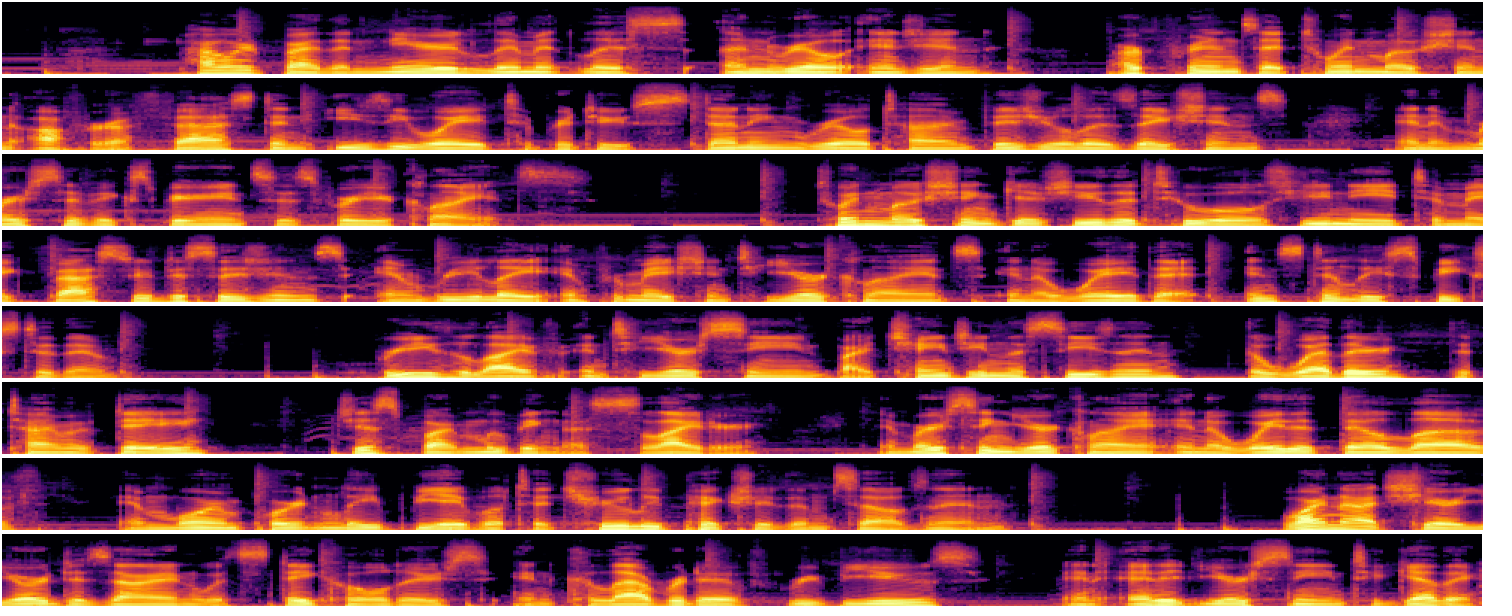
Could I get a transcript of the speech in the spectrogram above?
Powered by the near limitless Unreal Engine, our friends at Twinmotion offer a fast and easy way to produce stunning real time visualizations and immersive experiences for your clients. Twinmotion gives you the tools you need to make faster decisions and relay information to your clients in a way that instantly speaks to them. Breathe life into your scene by changing the season, the weather, the time of day, just by moving a slider, immersing your client in a way that they'll love and more importantly, be able to truly picture themselves in. Why not share your design with stakeholders in collaborative reviews and edit your scene together?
